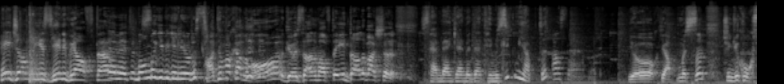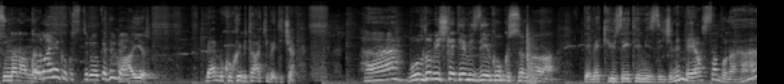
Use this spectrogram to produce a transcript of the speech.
Heyecanlıyız, yeni bir hafta. Evet, bomba gibi geliyoruz. Hadi bakalım. Oo, Gözde Hanım haftaya iddialı başladı. Sen ben gelmeden temizlik mi yaptın? Asla yapmadım. Yok, yapmışsın. Çünkü kokusundan anlarım. Kolonya kokusudur o Kadir Bey. Hayır. Ben bu kokuyu bir takip edeceğim. Ha, buldum işte temizliğin kokusunu. Demek ki yüzey temizleyicinin beyaz sabunu ha.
